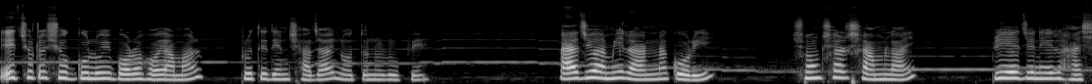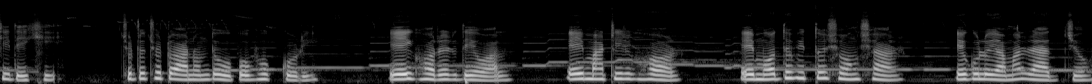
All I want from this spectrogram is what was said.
এই ছোট সুখগুলোই বড় হয় আমার প্রতিদিন সাজায় নতুন রূপে। আজও আমি রান্না করি, সংসার সামলায়, প্রিয়জনের হাসি দেখি, ছোট ছোট আনন্দ উপভোগ করি। এই ঘরের দেওয়াল, এই মাটির ঘর, এই মধ্যবিত্ত সংসার, এগুলোই আমার রাজ্য,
